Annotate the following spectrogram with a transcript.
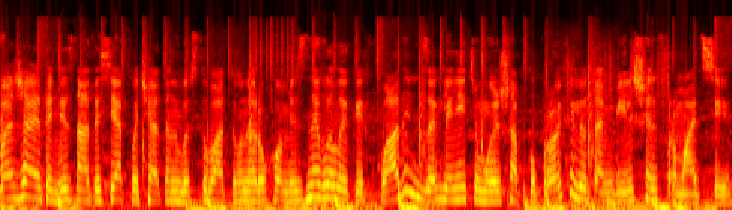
Бажаєте дізнатися, як почати інвестувати у нерухомість з невеликих вкладень? Загляніть у мою шапку профілю. Там більше інформації.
